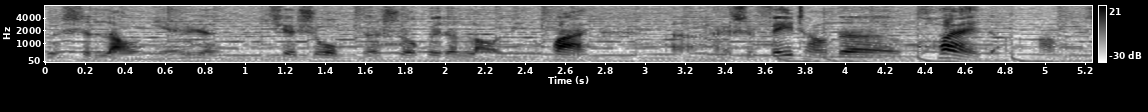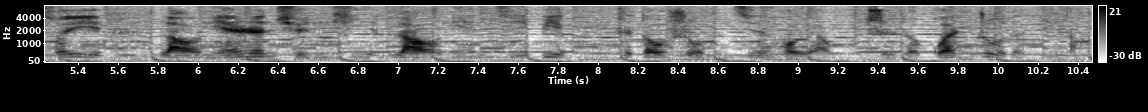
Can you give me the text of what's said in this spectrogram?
个是老年人。确实，我们的社会的老龄化，呃，还是非常的快的啊。所以，老年人群体、老年疾病，这都是我们今后要值得关注的地方。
